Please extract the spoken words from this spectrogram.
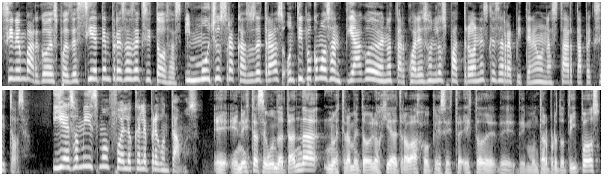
Sin embargo, después de siete empresas exitosas y muchos fracasos detrás, un tipo como Santiago debe notar cuáles son los patrones que se repiten en una startup exitosa. Y eso mismo fue lo que le preguntamos. Eh, en esta segunda tanda, nuestra metodología de trabajo, que es esto de, montar prototipos,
